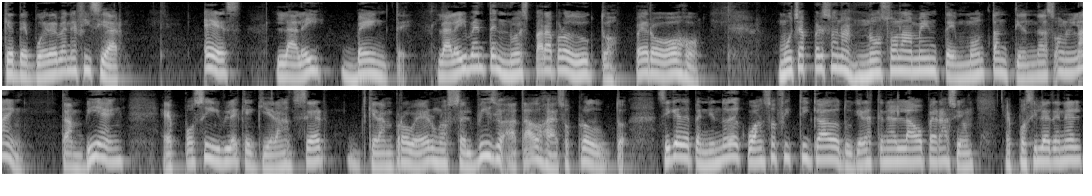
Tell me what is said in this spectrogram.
que te puede beneficiar es la ley 20 la ley 20 no es para productos, pero ojo, muchas personas no solamente montan tiendas online, también es posible que quieran ser quieran proveer unos servicios atados a esos productos. Así que dependiendo de cuán sofisticado tú quieres tener la operación, es posible tener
